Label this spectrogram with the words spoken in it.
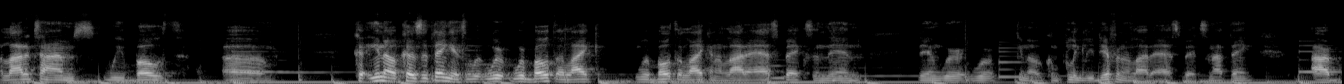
A lot of times we both, um, you know, because the thing is, we're we're- we're both alike. We're both alike in a lot of aspects, and then then we're we're you know completely different in a lot of aspects. And I think our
